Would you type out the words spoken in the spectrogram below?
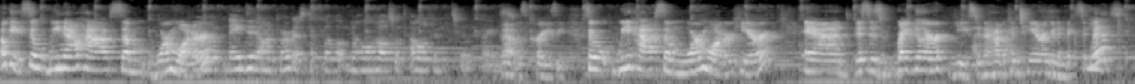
Okay, so we now have some warm water. they did it on purpose to fill up the whole house with elephant toothpaste. That was crazy. So we have some warm water here, and this is regular yeast, and I have a container I'm gonna mix it Yes. with,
